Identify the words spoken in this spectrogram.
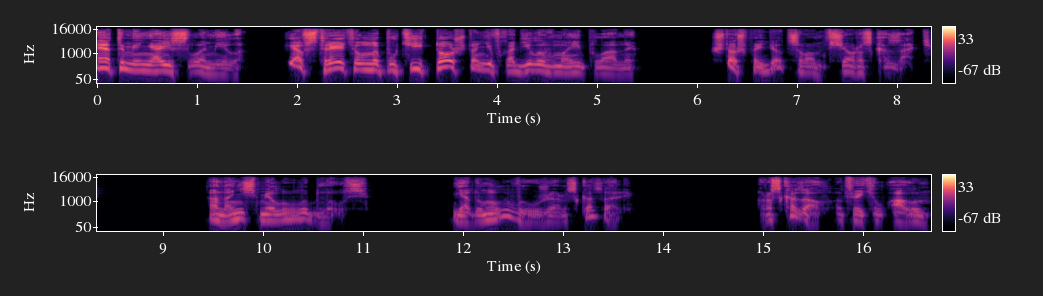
Это меня и сломило. Я встретил на пути то, что не входило в мои планы. Что ж, придется вам все рассказать». Она несмело улыбнулась. «Я думала, вы уже рассказали». «Рассказал», — ответил Аллан.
